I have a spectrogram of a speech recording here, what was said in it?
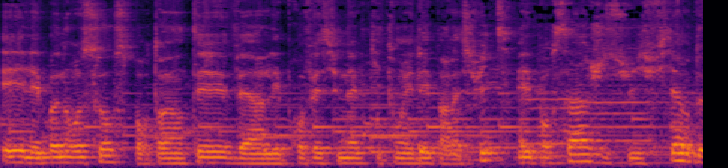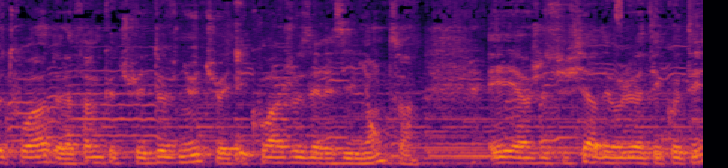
et les bonnes ressources pour t'orienter vers les professionnels qui t'ont aidé par la suite. Et pour ça, je suis fier de toi, de la femme que tu es devenue. Tu as été courageuse et résiliente. Et euh, je suis fier d'évoluer à tes côtés.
